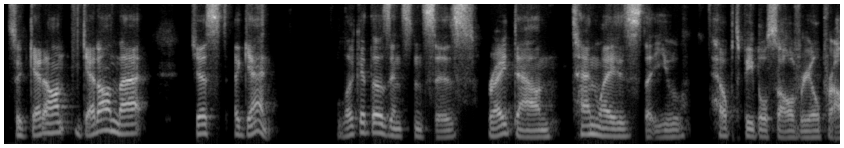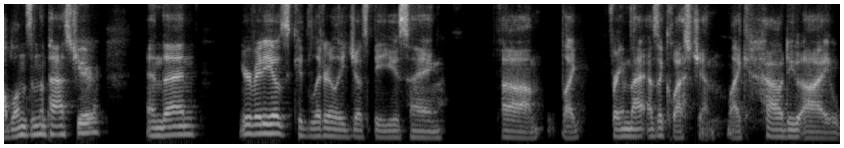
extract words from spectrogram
so get on get on that. Just again, look at those instances, write down 10 ways that you helped people solve real problems in the past year. And then your videos could literally just be you saying, um, like frame that as a question, like how do I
